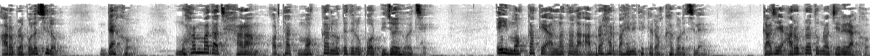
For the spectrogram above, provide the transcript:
আরবরা বলেছিল, দেখো, মুহাম্মদ আজ হারাম, অর্থাৎ মক্কার লোকেদের উপর বিজয় হয়েছে। এই মক্কাকে আল্লাহ তালা আব্রাহার বাহিনী থেকে রক্ষা করেছিলেন। কাজে আরবরা তোমরা জেনে রাখো,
